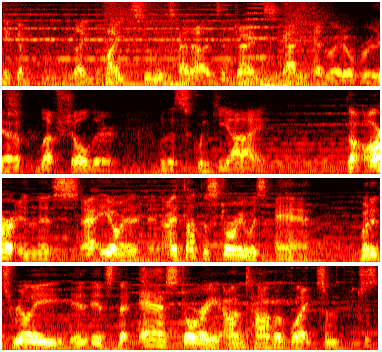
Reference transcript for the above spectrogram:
take a like bite Sulu's head out. It's a giant Scotty head right over his Yep. left shoulder with a squinky eye. The art in this, uh, you know, I thought the story was eh, but it's really it, it's the eh story on top of like some just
